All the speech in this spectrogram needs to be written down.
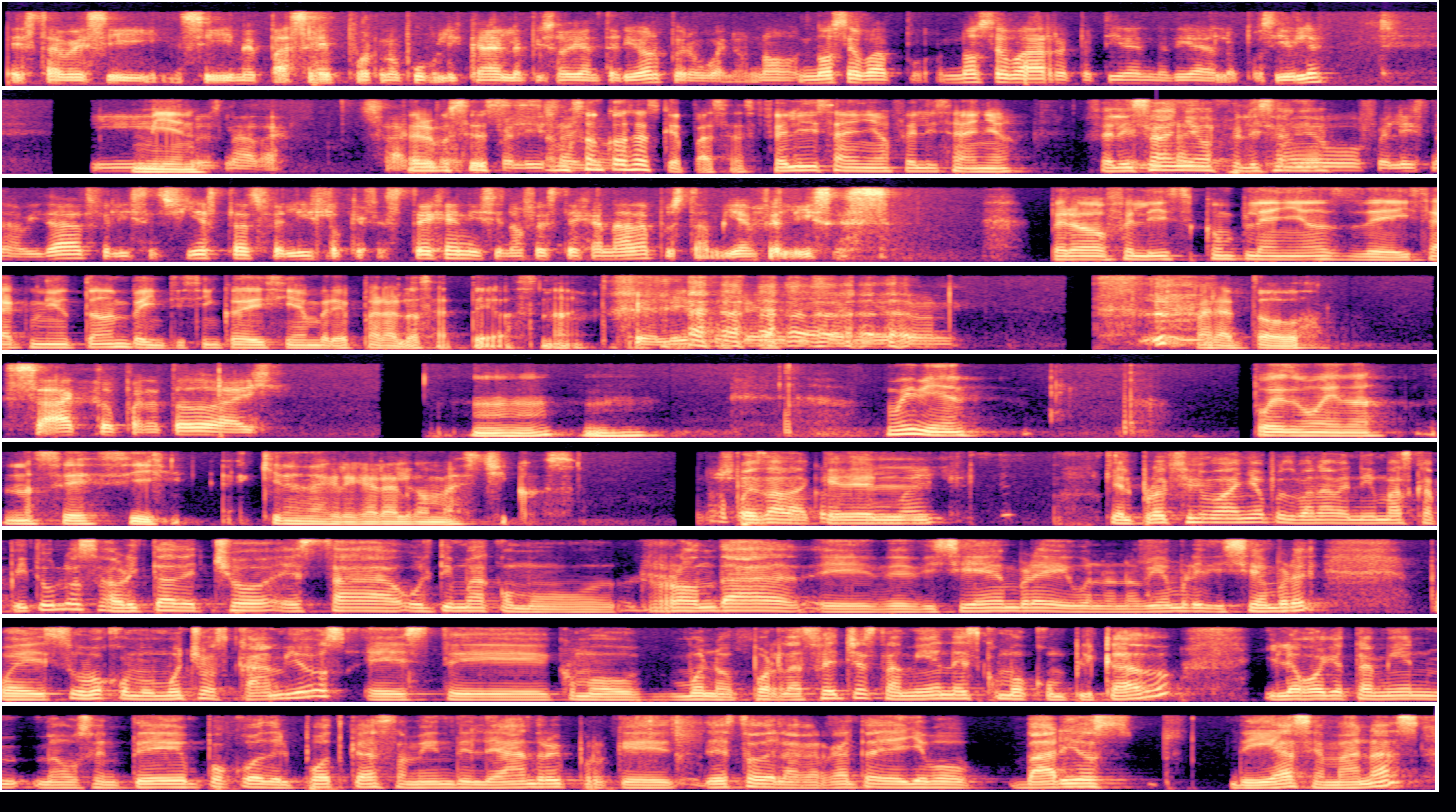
esta vez sí, sí me pasé por no publicar el episodio anterior, pero bueno, no, no, se, va, no se va a repetir en medida de lo posible. Y pues nada. pero pues son, cosas que pasan. Feliz año, feliz año. Feliz, año, feliz año. Feliz Navidad, felices fiestas, feliz lo que festejen y si no festeja nada, pues también felices. Pero feliz cumpleaños de Isaac Newton, 25 de diciembre para los ateos, ¿no? Feliz cumpleaños Isaac Newton. Para todo. Exacto, para todo hay. Muy bien. Pues bueno, no sé si quieren agregar algo más, chicos. pues nada, que el, que el próximo año pues van a venir más capítulos. Ahorita de hecho esta última como ronda eh, de diciembre y bueno, noviembre y diciembre pues hubo como muchos cambios, este, como, bueno, por las fechas también es como complicado. Y luego yo también me ausenté un poco del podcast también del de Android, porque de esto de la garganta ya llevo varios días, semanas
